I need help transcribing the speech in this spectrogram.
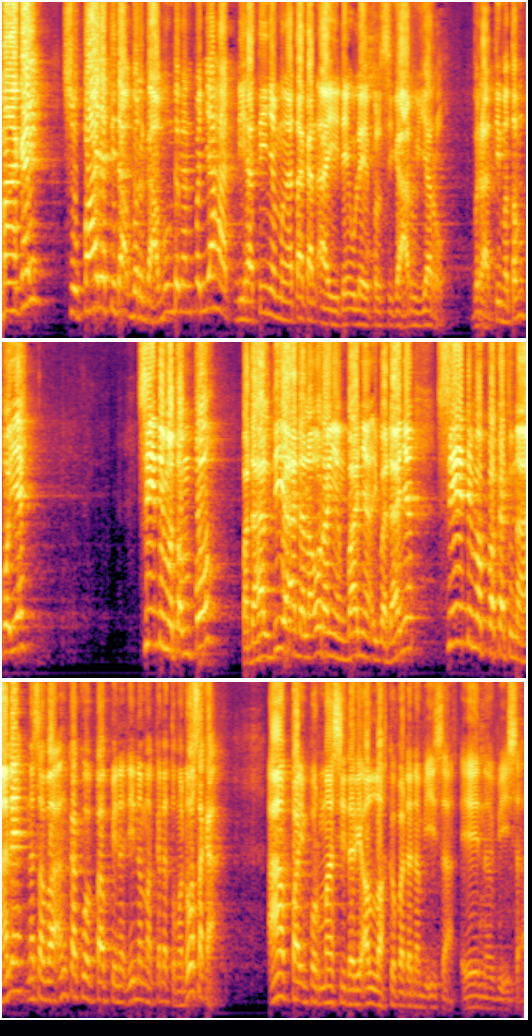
Magai supaya tidak bergabung dengan penjahat di hatinya mengatakan ai de level sigaru ya roh berarti matempo ya. Si di matempo, padahal dia adalah orang yang banyak ibadahnya, si di mapakatunale, nasaba angka ku papina dina makada tuma dosa ka. Apa informasi dari Allah kepada Nabi Isa? Eh Nabi Isa.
